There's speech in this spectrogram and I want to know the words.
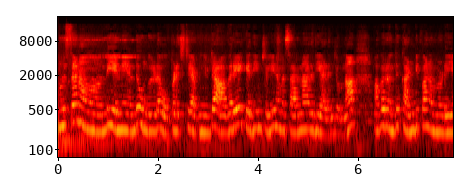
முழுசாக நான் வந்து என்னை வந்து உங்ககிட்ட ஒப்படைச்சிட்டேன் அப்படின்னு சொல்லிட்டு அவரே கதின்னு சொல்லி நம்ம சரணாகதி அடைஞ்சோம்னா அவர் வந்து கண்டிப்பாக நம்மளுடைய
